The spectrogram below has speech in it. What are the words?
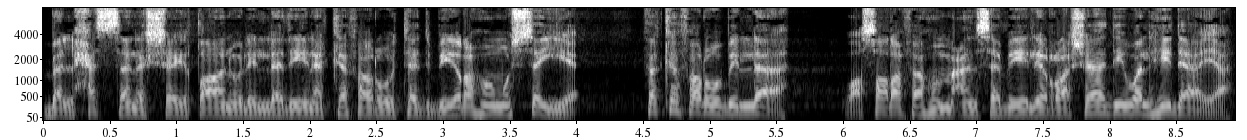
بل حسن الشيطان للذين كفروا تدبيرهم السيء فكفروا بالله وصرفهم عن سبيل الرشاد والهداية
